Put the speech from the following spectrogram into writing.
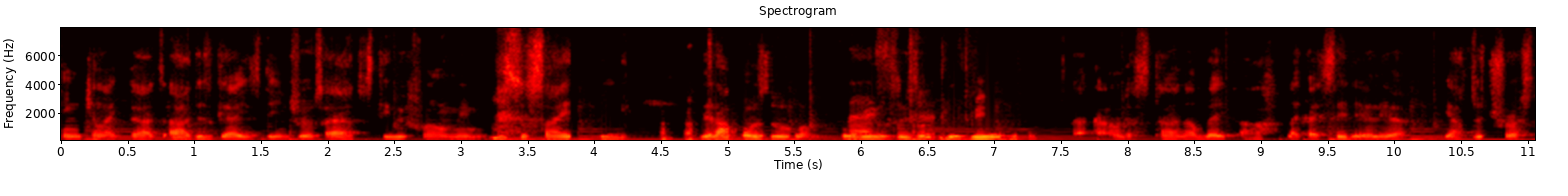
thinking like that? Ah, this guy is dangerous. I have to stay away from him. It's society. it happens though, for That's real. So it's only the real I understand. I'm like, ah, like I said earlier, you have to trust.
